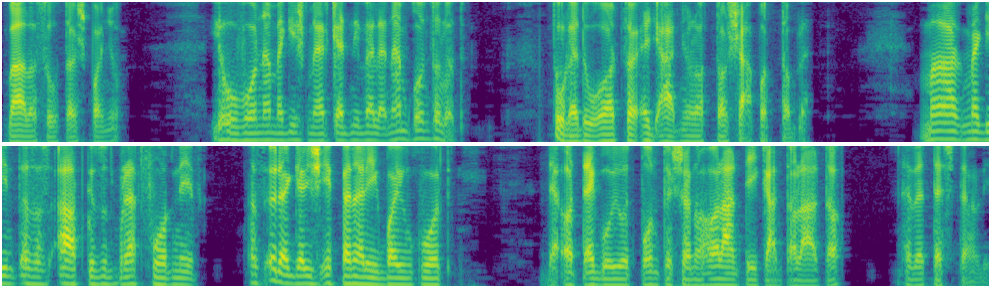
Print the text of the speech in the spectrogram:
válaszolta a spanyol. Jó volna megismerkedni vele, nem gondolod? Toledo arca egy árnyalattal sápadtabb lett. Már megint az az átkozott Bradford név. Az öreggel is éppen elég bajunk volt. De a tegolyót pontosan a halántékán találta, nevette Stanley.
